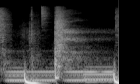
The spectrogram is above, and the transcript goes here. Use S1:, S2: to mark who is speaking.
S1: Thank you.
